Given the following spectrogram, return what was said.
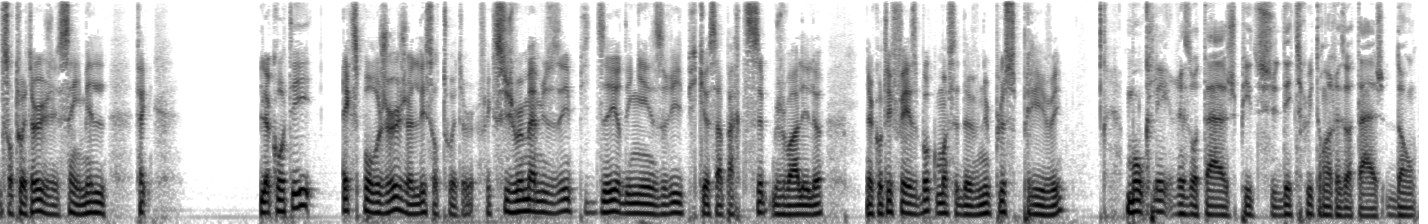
sur Twitter, j'ai 5000. Fait le côté exposure, je l'ai sur Twitter. Fait que si je veux m'amuser puis dire des niaiseries puis que ça participe, je vais aller là. D'un côté Facebook, moi, c'est devenu plus privé. Mot-clé réseautage, puis tu détruis ton réseautage, donc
